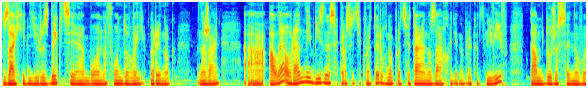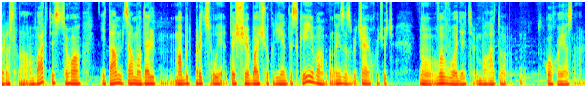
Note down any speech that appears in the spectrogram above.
в західній юрисдикції або на фондовий ринок, на жаль. Але орендний бізнес, якраз у ці квартири, воно процвітає на заході. Наприклад, Львів, там дуже сильно виросла вартість цього, і там ця модель, мабуть, працює. Те, що я бачу клієнти з Києва, вони зазвичай хочуть, ну, виводять багато кого я знаю.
